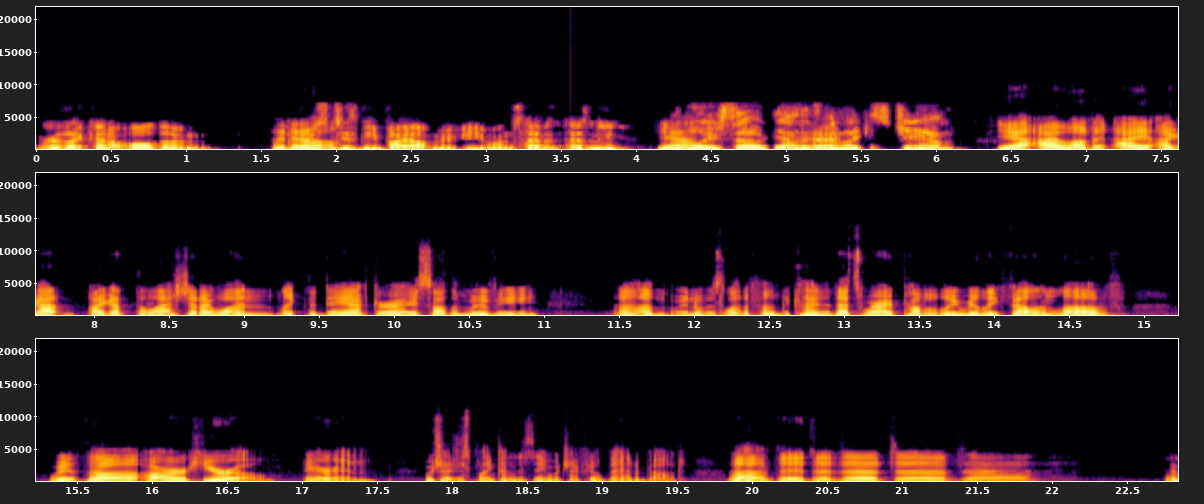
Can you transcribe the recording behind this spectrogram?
or like kind of all the I know. Disney buyout movie ones, haven't hasn't he? Yeah, I believe so. Yeah, that's Yeah. kind of like his jam. Yeah, I love it. I, I got I got the Last Jedi one like the day after I saw the movie, um, and it was a lot of fun to kind of. That's where I probably really fell in love with uh, our hero Aaron, which I just blanked on his name, which I feel bad about. Uh, da, da, da, da, da.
